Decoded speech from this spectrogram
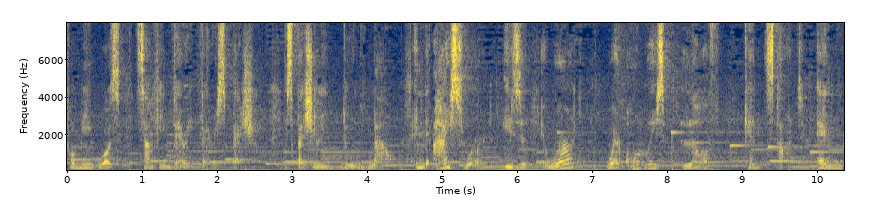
for me was something very, very special, especially doing now. And the ice world is a world where always love can start. And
